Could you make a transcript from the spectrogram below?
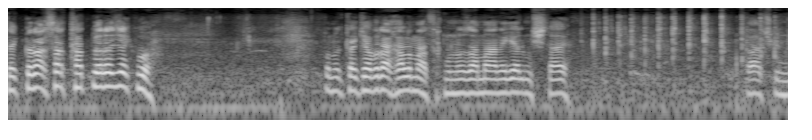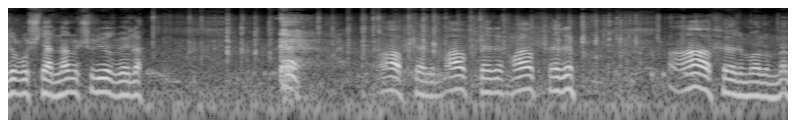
Tek bıraksak tat verecek bu. Bunu teke bırakalım artık. Bunun zamanı gelmiş dayı. Kaç gündür kuşlarla uçuruyoruz böyle. aferin, aferin, aferin. Aferin oğlum be.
